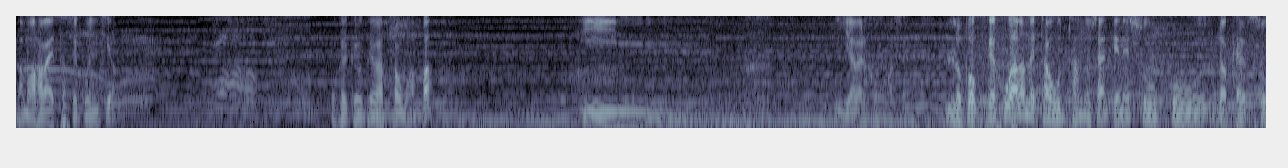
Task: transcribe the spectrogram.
Vamos a ver esta secuencia porque creo que va a estar guapa. Y... Y a ver cómo va a ser. Lo poco que he jugado me está gustando, o sea, tiene su, lo que es su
